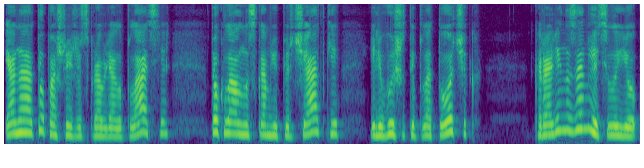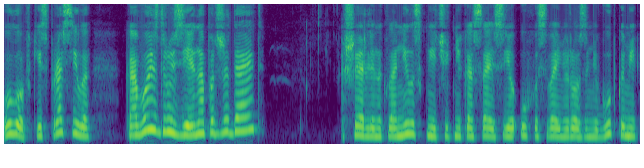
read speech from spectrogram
и она то пошире справляла платье, то клала на скамью перчатки или вышитый платочек. Каролина заметила ее уловки и спросила, кого из друзей она поджидает. Шерли наклонилась к ней, чуть не касаясь ее уха своими розовыми губками,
